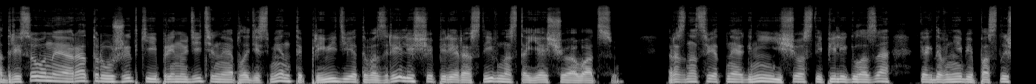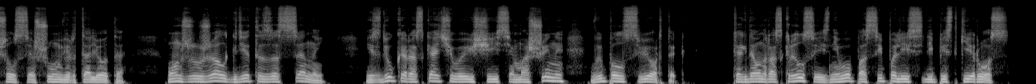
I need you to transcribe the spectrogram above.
Адресованные оратору жидкие и принудительные аплодисменты при виде этого зрелища переросли в настоящую овацию. Разноцветные огни еще ослепили глаза, когда в небе послышался шум вертолета. Он жужжал где-то за сценой. Из люка раскачивающейся машины выпал сверток. Когда он раскрылся, из него посыпались лепестки роз.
